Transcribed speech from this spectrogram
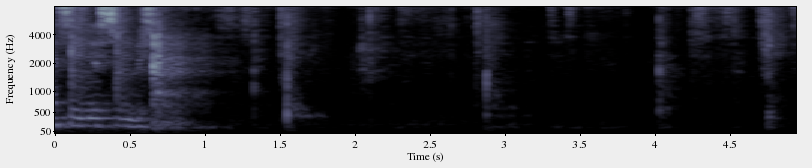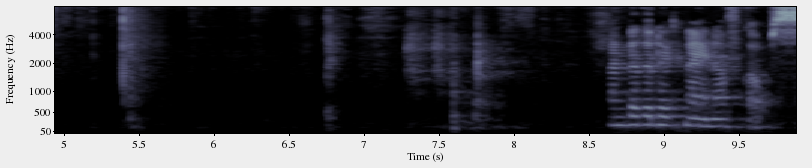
మెసేజెస్ ఉంది under the deck nine of cups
